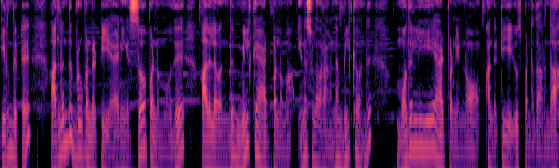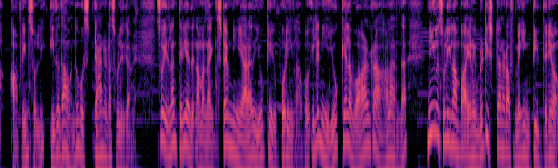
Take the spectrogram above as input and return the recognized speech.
இருந்துட்டு அதுலேருந்து ப்ரூ பண்ணுற டீயை நீங்கள் சர்வ் பண்ணும்போது அதில் வந்து மில்கை ஆட் பண்ணுமா? என்ன சொல்ல வராங்கன்னா மில்கை வந்து முதல்லையே ஆட் பண்ணிடணும். அந்த டீயை யூஸ் பண்ணுறதா இருந்தா அப்படின்னு சொல்லி இதை தான் வந்து ஒரு ஸ்டாண்டர்டாக சொல்லியிருக்காங்க. ஸோ இதெல்லாம் தெரியாது. நம்ம நெக்ஸ்ட் டைம் நீங்கள் யாராவது யூகேக்கு போகிறீங்களாவோ இல்லை நீங்கள் யூகேயில் வாழ்கிற ஆளாக இருந்தால் நீங்களும் சொல்லிக்கலாம்ப்பா எனக்கு British standard of making tea தெரியும்.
